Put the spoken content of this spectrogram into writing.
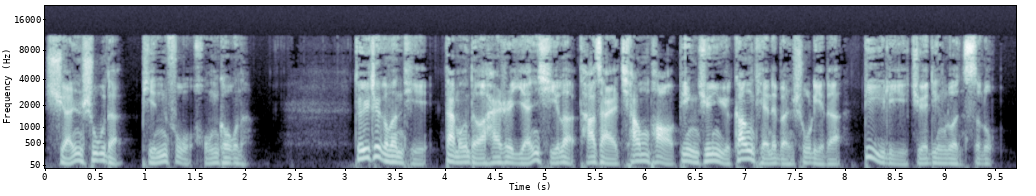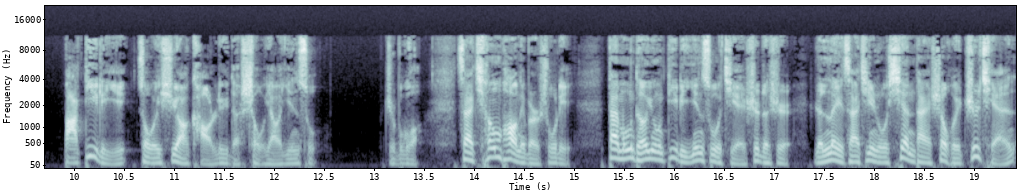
悬殊的贫富鸿沟呢？对于这个问题，戴蒙德还是沿袭了他在《枪炮、病菌与钢铁》那本书里的地理决定论思路，把地理作为需要考虑的首要因素。只不过，在《枪炮》那本书里，戴蒙德用地理因素解释的是人类在进入现代社会之前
